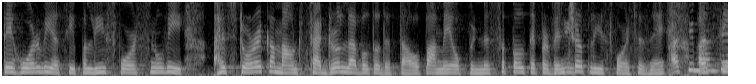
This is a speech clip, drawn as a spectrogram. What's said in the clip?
ਤੇ ਹੋਰ ਵੀ ਅਸੀਂ ਪੁਲਿਸ ਫੋਰਸ ਨੂੰ ਵੀ ਹਿਸਟੋਰਿਕ ਅਮਾਉਂਟ ਫੈਡਰਲ ਲੈਵਲ ਤੋਂ ਦਿੱਤਾ। ਉਹ ਭਾਵੇਂ ਉਹ ਮਿਊਨਿਸਪਲ ਤੇ ਪ੍ਰੋਵਿੰਸ਼ੀਅਲ ਪੁਲਿਸ ਫੋਰਸਸ ਨੇ। ਅਸੀਂ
